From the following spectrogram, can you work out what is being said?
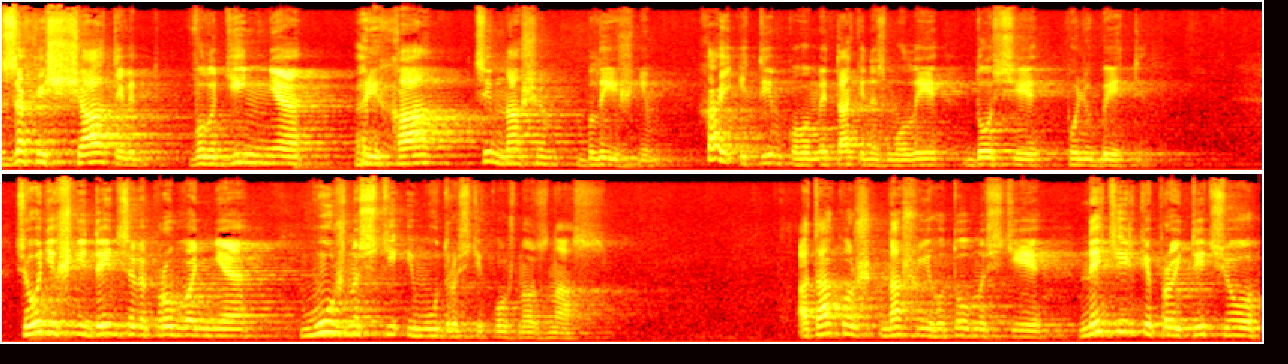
захищати від володіння гріха цим нашим ближнім, хай і тим, кого ми так і не змогли досі полюбити. Сьогоднішній день це випробування мужності і мудрості кожного з нас а також нашої готовності не тільки пройти цю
